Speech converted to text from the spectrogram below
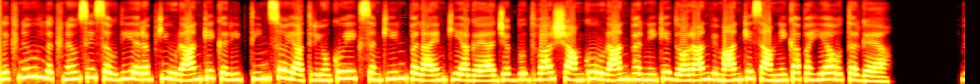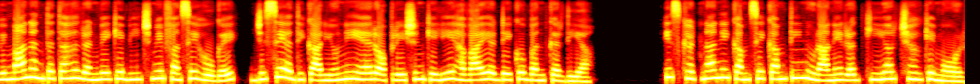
लखनऊ लखनऊ से सऊदी अरब की उड़ान के करीब 300 यात्रियों को एक संकीर्ण पलायन किया गया, जब बुधवार शाम को उड़ान भरने के दौरान विमान के सामने का पहिया उतर गया। विमान अंततः रनवे के बीच में फंसे हो गए, जिससे अधिकारियों ने एयर ऑपरेशन के लिए हवाई अड्डे को बंद कर दिया। इस घटना ने कम से कम तीन उड़ानें रद्द की और छह के मोड़।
